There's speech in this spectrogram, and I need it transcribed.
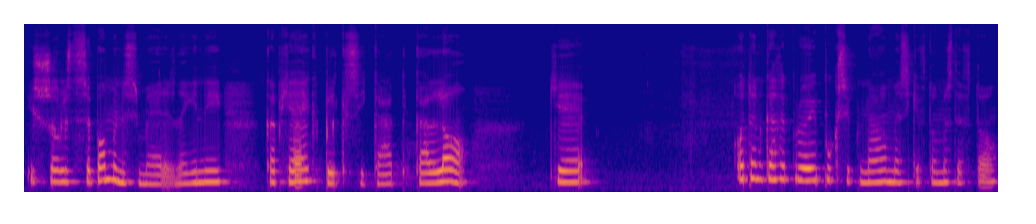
ίσως όλες τις επόμενες ημέρες, να γίνει κάποια έκπληξη, κάτι καλό. Και όταν κάθε πρωί που ξυπνάμε σκεφτόμαστε αυτό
